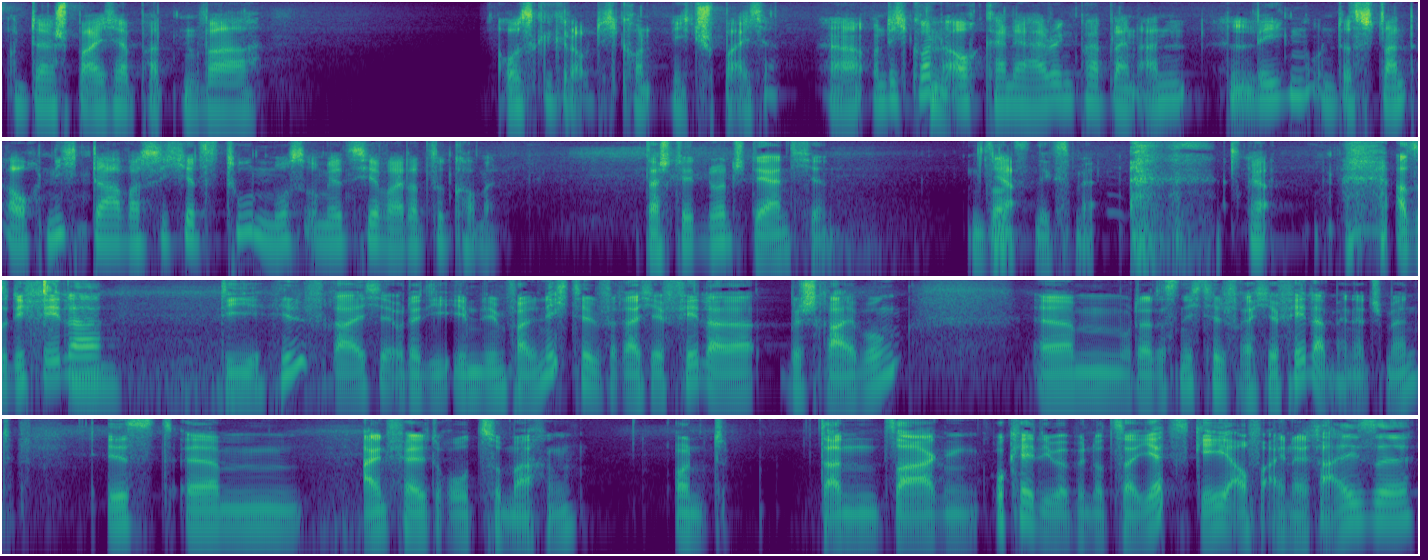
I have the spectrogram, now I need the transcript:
und der Speicherbutton war ausgegraut. Ich konnte nicht speichern. Ja, und ich konnte hm. auch keine Hiring Pipeline anlegen und das stand auch nicht da, was ich jetzt tun muss, um jetzt hier weiterzukommen. Da steht nur ein Sternchen und sonst ja. nichts mehr. Ja. Also die Fehler, ähm. die hilfreiche oder die in dem Fall nicht hilfreiche Fehlerbeschreibung ähm, oder das nicht hilfreiche Fehlermanagement ist, ähm, ein Feld rot zu machen und dann sagen, okay, lieber Benutzer, jetzt geh auf eine Reise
